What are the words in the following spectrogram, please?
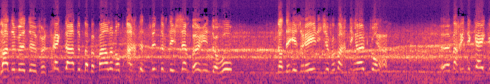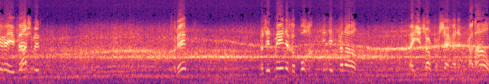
Laten we de vertrekdatum dan bepalen op 28 december in de hoop dat de Israëlische verwachting uitkomt. Ja, Eh, mag ik de kijker even? ja, alsjeblieft. Vreemd. Er zit menige bocht in dit kanaal. En je zou toch zeggen een kanaal.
